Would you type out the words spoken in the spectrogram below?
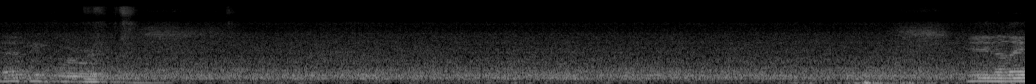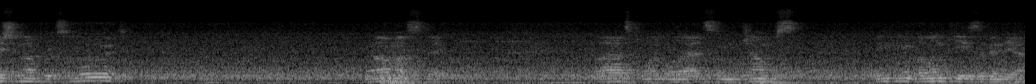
Stepping forward. Inhalation, upward salute. Namaste. Last one, we'll add some jumps, thinking of the monkeys of India.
